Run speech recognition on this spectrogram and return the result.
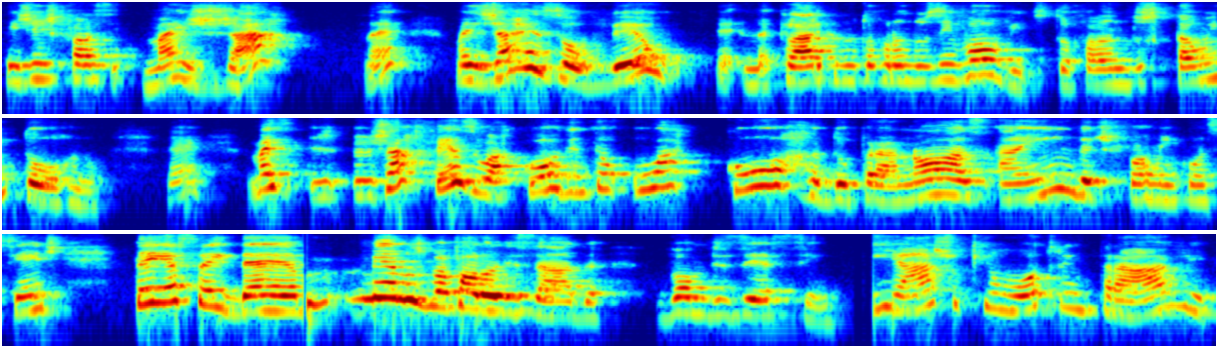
tem gente que fala assim, mas já? Né? Mas já resolveu, é, né, claro que não estou falando dos envolvidos, estou falando dos que estão em torno, né? Mas já fez o acordo, então o acordo para nós, ainda de forma inconsciente, tem essa ideia menos valorizada, vamos dizer assim. E acho que um outro entrave,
